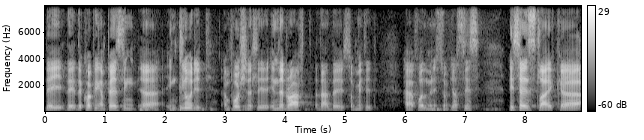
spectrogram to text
the, the, the, copying and pasting uh, included, unfortunately, in the draft that they submitted uh, for the Minister of Justice, it says like uh,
